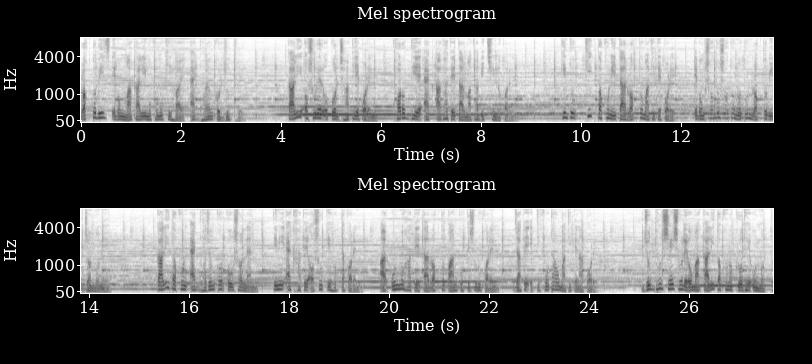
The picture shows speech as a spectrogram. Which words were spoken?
রক্তবীজ এবং মা কালী মুখোমুখি হয় এক ভয়ঙ্কর যুদ্ধে। কালী অসুরের ওপর ঝাঁপিয়ে পড়েন। খড়গ দিয়ে এক আঘাতে তার মাথা বিচ্ছিন্ন করেন। কিন্তু ঠিক তখনই তার রক্ত মাটিতে পড়ে এবং শত শত নতুন রক্তবীজ জন্ম নেয়। কালী তখন এক ভজঙ্কর কৌশল নেন। তিনি এক হাতে অসুরকে হত্যা করেন আর অন্য হাতে তার রক্ত পান করতে শুরু করেন, যাতে একটি ফোঁটাও মাটিতে না পড়ে। যুদ্ধ শেষ হলেও মা কালী তখনও ক্রোধে উন্মত্ত।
